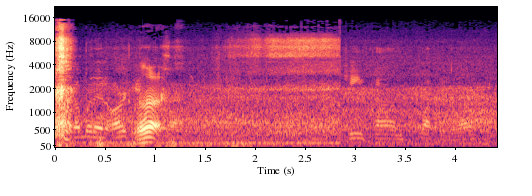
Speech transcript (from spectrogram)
someone in Arkansas. Ugh. 15 pound fucking lump.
